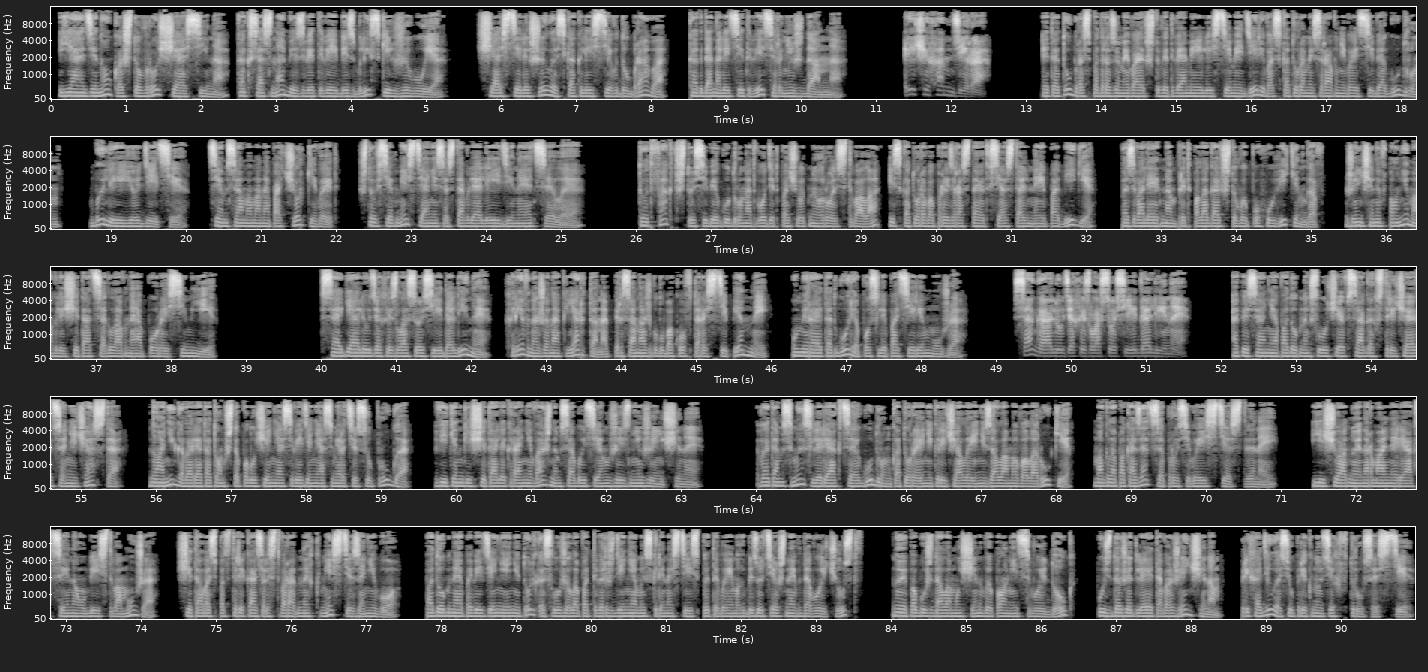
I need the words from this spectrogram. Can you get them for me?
«Я одинока, что в роще осина, как сосна без ветвей, без близких живуя. Счастье лишилось, как листьев дубрава, когда налетит ветер нежданно. Речи Хамдира. Этот образ подразумевает, что ветвями и листьями дерева, с которыми сравнивает себя Гудрун, были ее дети. Тем самым она подчеркивает, что все вместе они составляли единое целое. Тот факт, что себе Гудрун отводит почетную роль ствола, из которого произрастают все остальные побеги, позволяет нам предполагать, что в эпоху викингов женщины вполне могли считаться главной опорой семьи. В саге о людях из Лососьей долины Хревна, жена Кьяртана, персонаж глубоко второстепенный, умирает от горя после потери мужа. Сага о людях из Лососьей долины. Описания подобных случаев в сагах встречаются нечасто, но они говорят о том, что получение сведений о смерти супруга викинги считали крайне важным событием в жизни женщины. В этом смысле реакция Гудрун, которая не кричала и не заламывала руки, могла показаться противоестественной. Еще одной нормальной реакцией на убийство мужа считалось подстрекательство родных к мести за него. Подобное поведение не только служило подтверждением искренности испытываемых безутешной вдовой чувств, но и побуждало мужчин выполнить свой долг, пусть даже для этого женщинам приходилось упрекнуть их в трусости.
